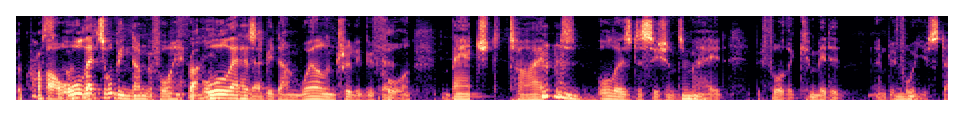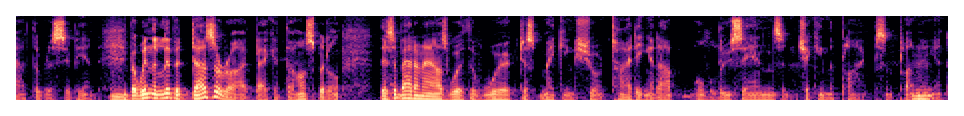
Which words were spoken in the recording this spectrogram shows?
across? Oh, all that's all been done beforehand. Right. All that has Yeah. to be done well and truly before, matched, typed, all those decisions Mm-hmm. made before they're committed and before you start the recipient. Mm. But when the liver does arrive back at the hospital, there's about an hour's worth of work just making sure, tidying it up, all the loose ends and checking the pipes and plumbing, Mm. and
